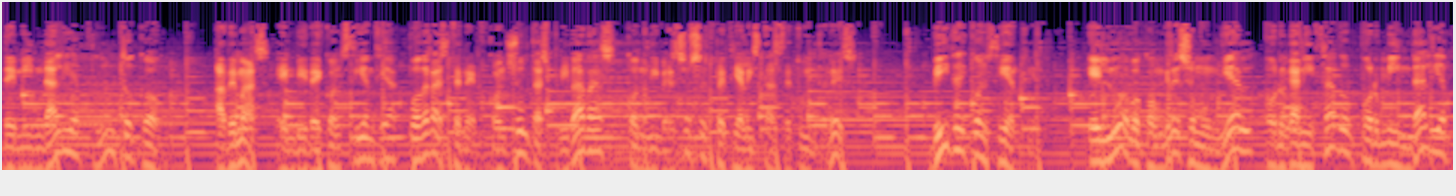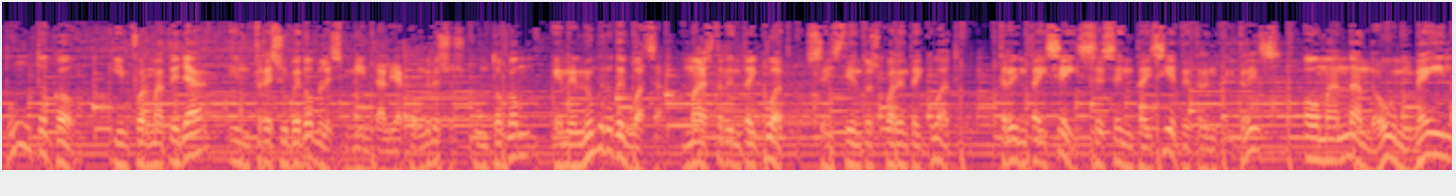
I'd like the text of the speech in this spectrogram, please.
de Mindalia.com. Además, en Vida y Conciencia podrás tener consultas privadas con diversos especialistas de tu interés. Vida y Conciencia, el nuevo Congreso Mundial organizado por Mindalia.com. Infórmate ya en www.mindaliacongresos.com en el número de WhatsApp más 34 644 36 67 33 o mandando un email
